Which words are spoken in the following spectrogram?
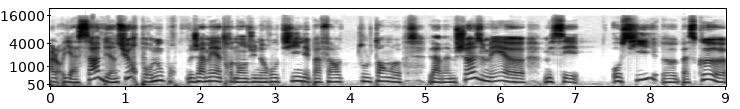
Alors il y a ça, bien sûr, pour nous, pour jamais être dans une routine et pas faire tout le temps la même chose, mais mais c'est aussi euh, parce que euh,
